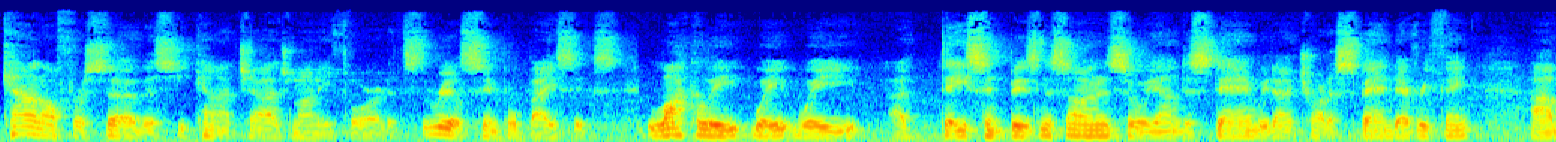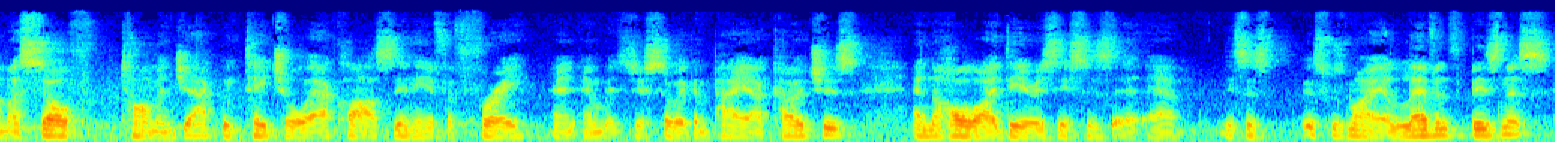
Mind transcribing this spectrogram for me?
can't offer a service, you can't charge money for it. It's the real simple basics. Luckily, we, we are decent business owners, so we understand. We don't try to spend everything. Uh, myself, Tom, and Jack, we teach all our classes in here for free, and, and it's just so we can pay our coaches. And the whole idea is this is our, this is this was my eleventh business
